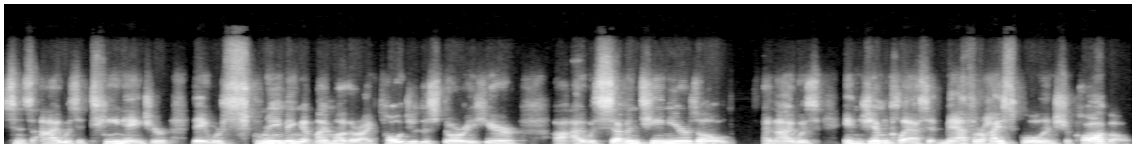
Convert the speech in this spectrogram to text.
since I was a teenager. They were screaming at my mother. I've told you the story here. Uh, I was 17 years old and I was in gym class at Mather High School in Chicago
